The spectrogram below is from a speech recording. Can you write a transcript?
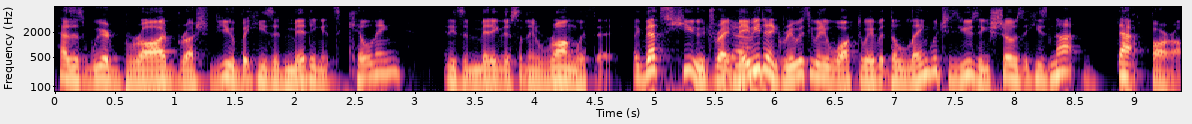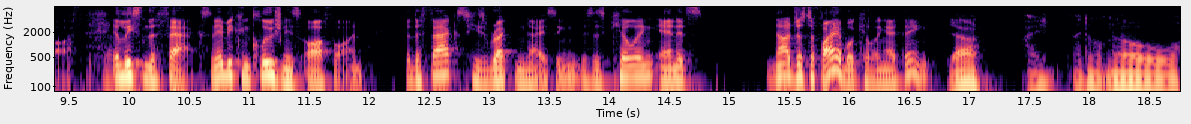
has this weird broad brush view, but he's admitting it's killing and he's admitting there's something wrong with it. Like that's huge, right? Yeah. Maybe he didn't agree with you when he walked away, but the language he's using shows that he's not that far off, at least in the facts. Maybe conclusion he's off on, but the facts he's recognizing this is killing and it's not justifiable killing. I think. Yeah. I I don't know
